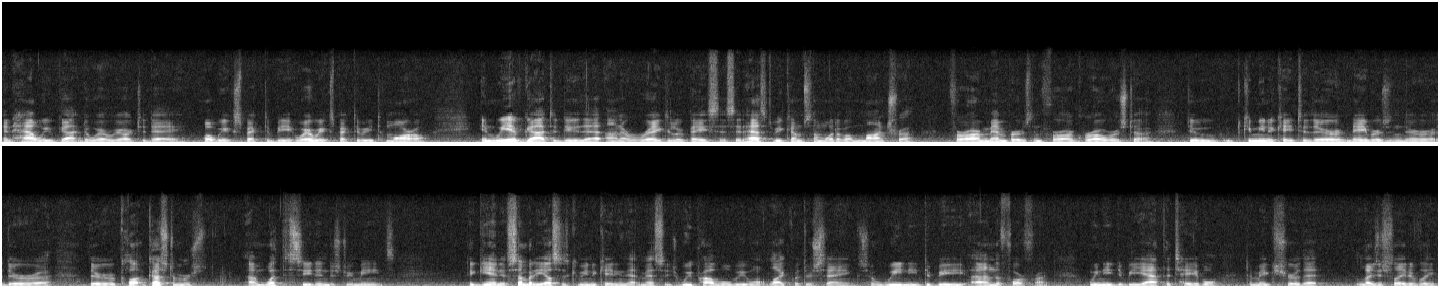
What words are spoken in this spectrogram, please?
and how we've gotten to where we are today, what we expect to be, where we expect to be tomorrow. And we have got to do that on a regular basis. It has to become somewhat of a mantra for our members and for our growers to, to communicate to their neighbors and their, their, uh, their customers on what the seed industry means. Again, if somebody else is communicating that message, we probably won't like what they're saying. So we need to be on the forefront. We need to be at the table to make sure that legislatively,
